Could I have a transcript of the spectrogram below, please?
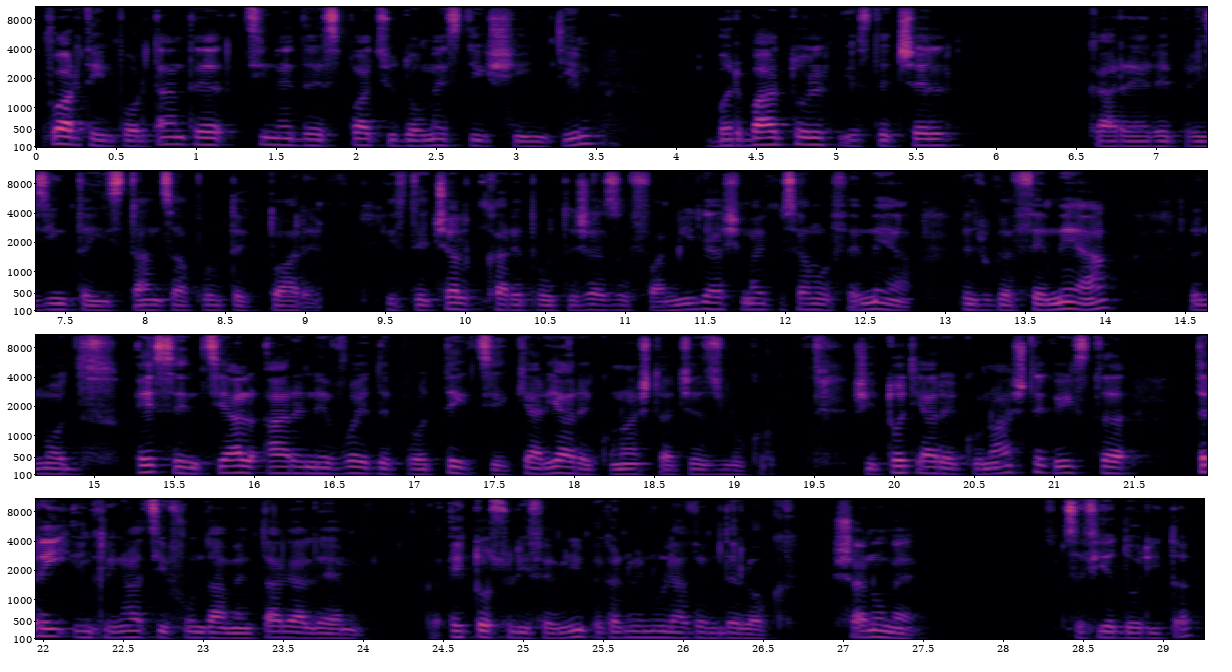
foarte importantă, ține de spațiu domestic și intim. Bărbatul este cel care reprezintă instanța protectoare. Este cel care protejează familia și mai cu seamă femeia, pentru că femeia, în mod esențial, are nevoie de protecție, chiar ea recunoaște acest lucru. Și tot ea recunoaște că există trei inclinații fundamentale ale etosului feminin pe care noi nu le avem deloc. Și anume, să fie dorită,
